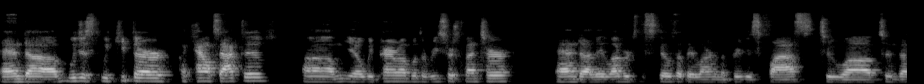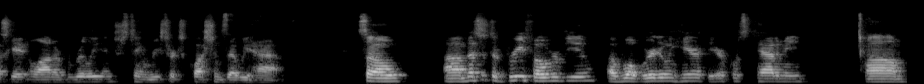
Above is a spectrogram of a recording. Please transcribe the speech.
And uh, we just we keep their accounts active. Um, you know, we pair them up with a research mentor, and uh, they leverage the skills that they learned in the previous class to uh, to investigate a lot of really interesting research questions that we have. So um, that's just a brief overview of what we're doing here at the Air Force Academy. Um,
